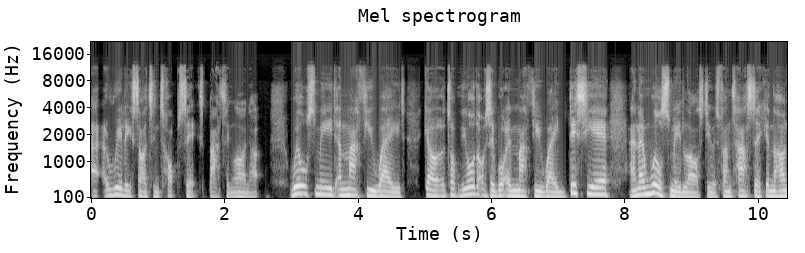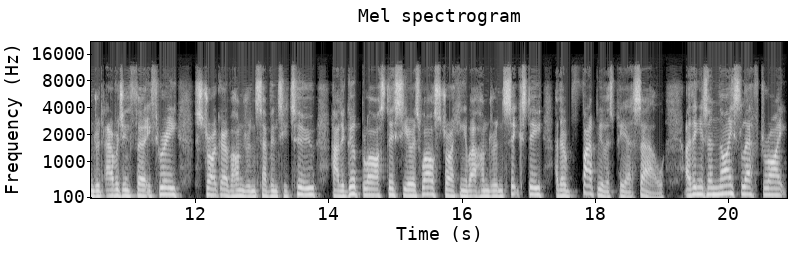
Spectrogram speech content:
a really exciting top six batting lineup. Will Smeed and Matthew Wade go at the top of the order. Obviously, brought in Matthew Wade this year, and then Will Smeed last year was fantastic in the 100, averaging 33, striker of 172. Had a good blast this year as well, striking about 160. Had a fabulous PSL. I think it's a nice left right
